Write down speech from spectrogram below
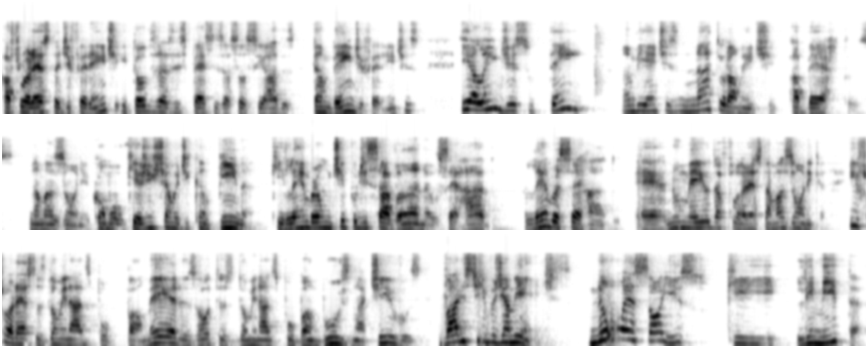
a floresta é diferente e todas as espécies associadas também diferentes. E além disso, tem ambientes naturalmente abertos na Amazônia, como o que a gente chama de campina, que lembra um tipo de savana, o cerrado lembra Cerrado, é, no meio da floresta amazônica. E florestas dominadas por palmeiras, outras dominadas por bambus nativos, vários tipos de ambientes. Não é só isso que limita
